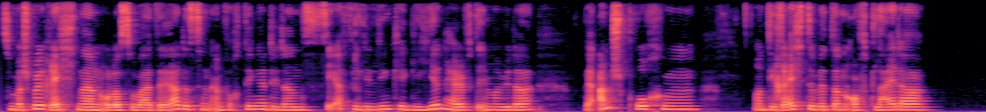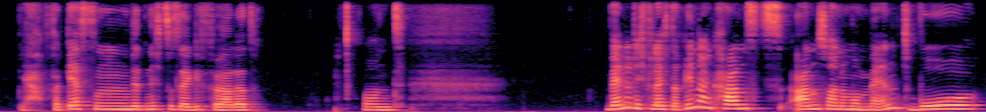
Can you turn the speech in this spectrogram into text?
zum Beispiel Rechnen oder so weiter. Ja, das sind einfach Dinge, die dann sehr viel die linke Gehirnhälfte immer wieder beanspruchen und die rechte wird dann oft leider ja, vergessen, wird nicht so sehr gefördert. Und wenn du dich vielleicht erinnern kannst an so einen Moment, wo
